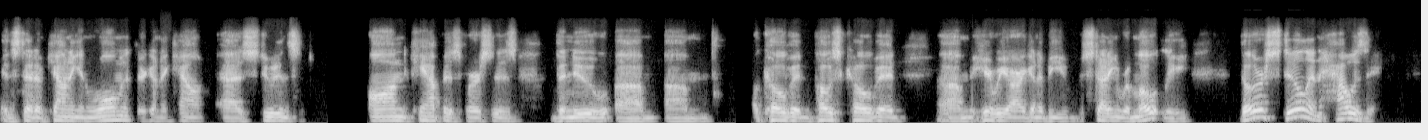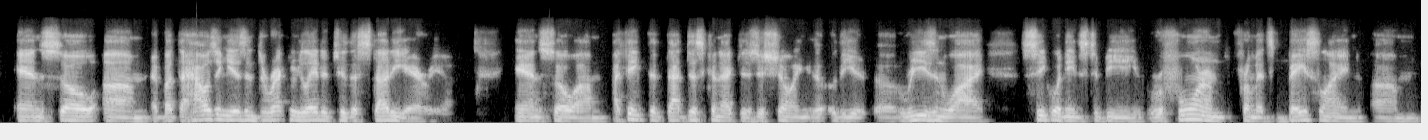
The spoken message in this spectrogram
instead of counting enrollment, they're going to count as students on campus versus the new um, um, COVID, post COVID, um, here we are going to be studying remotely. They're still in housing. And so, um, but the housing isn't directly related to the study area. And so um, I think that that disconnect is just showing the, the uh, reason why CEQA needs to be reformed from its baseline, um,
